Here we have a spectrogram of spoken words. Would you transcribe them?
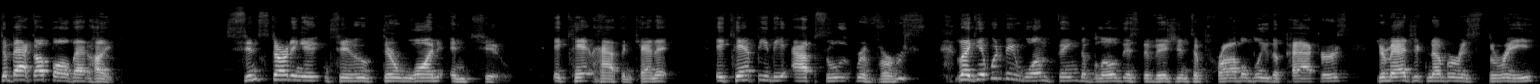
to back up all that hype. Since starting 8 and 2, they're 1 and 2. It can't happen, can it? It can't be the absolute reverse. Like it would be one thing to blow this division to probably the Packers. Your magic number is 3.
